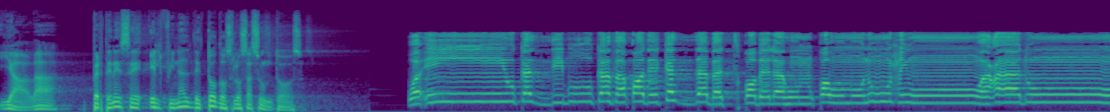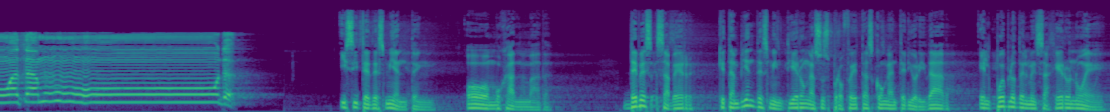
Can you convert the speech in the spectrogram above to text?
Y a Allah pertenece el final de todos los asuntos. يكذبوك فقد كذبت قبلهم قوم نوح وعاد وثمود Y si te desmienten, oh Muhammad, Debes saber que también desmintieron a sus profetas con anterioridad el pueblo del mensajero Noé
